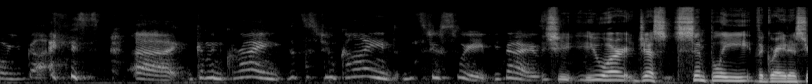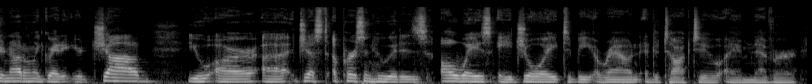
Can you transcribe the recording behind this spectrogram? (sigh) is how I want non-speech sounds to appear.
You guys, (laughs) uh, come in crying. That's too kind. That's too sweet. You guys. You are just simply the greatest. You're not only great at your job, you are uh, just a person who it is always a joy to be around and to talk to. I am never.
